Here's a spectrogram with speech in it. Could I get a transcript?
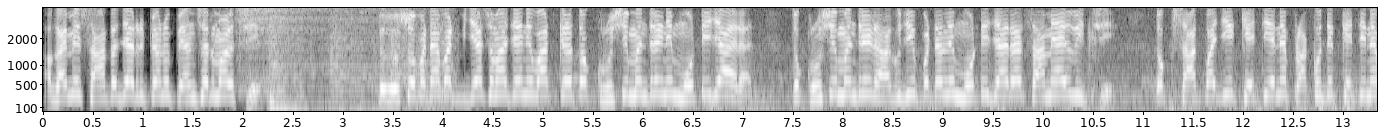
આગામી સાત હજાર રૂપિયાનું પેન્શન મળશે. તો દોસ્તો ફટાફટ બીજા સમાચારની વાત કરીએ તો કૃષિ મંત્રીની મોટી જાહેરાત. તો કૃષિ મંત્રી રાઘુજી પટેલની મોટી જાહેરાત સામે આવી છે. તો શાકભાજી, ખેતી અને પ્રાકૃતિક ખેતીને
